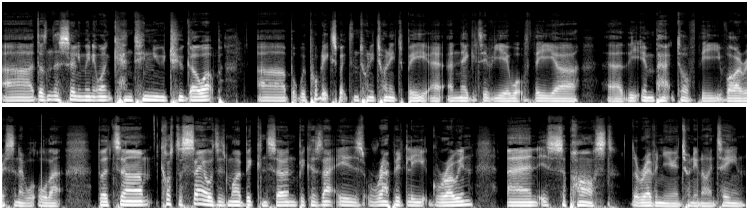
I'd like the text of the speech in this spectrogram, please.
Uh, doesn't necessarily mean it won't continue to go up. Uh, but we're probably expecting 2020 to be a, a negative year. What with the uh, uh, the impact of the virus and all, all that. But um, cost of sales is my big concern because that is rapidly growing and is surpassed the revenue in 2019.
